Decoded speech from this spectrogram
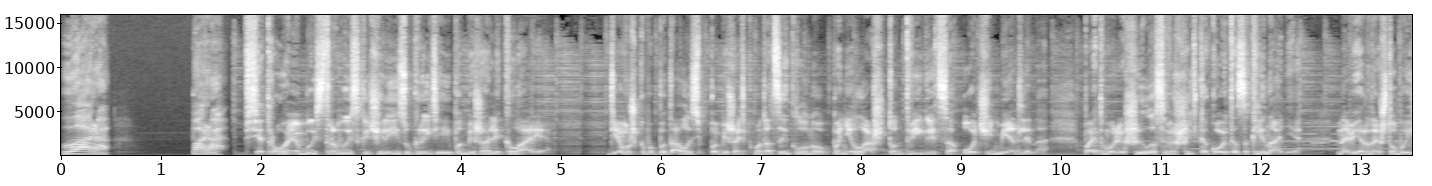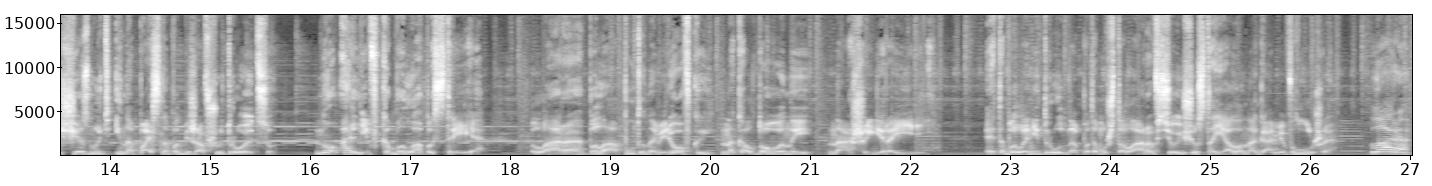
Лара, пора. Все трое быстро выскочили из укрытия и подбежали к Ларе. Девушка попыталась побежать к мотоциклу, но поняла, что двигается очень медленно, поэтому решила совершить какое-то заклинание. Наверное, чтобы исчезнуть и напасть на подбежавшую троицу. Но Оливка была быстрее. Лара была опутана веревкой, наколдованной нашей героиней. Это было нетрудно, потому что Лара все еще стояла ногами в луже. Лара,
